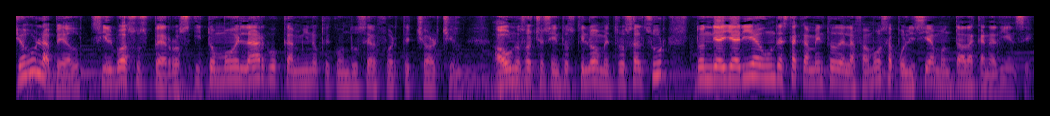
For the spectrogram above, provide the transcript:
Joe Labelle silbó a sus perros y tomó el largo camino que conduce al fuerte Churchill, a unos 800 kilómetros al sur, donde hallaría un destacamento de la famosa policía montada canadiense.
